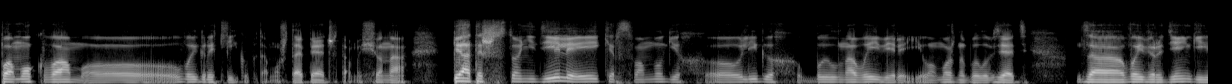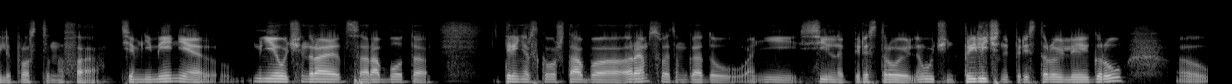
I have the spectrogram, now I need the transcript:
помог вам э, выиграть лигу, потому что, опять же, там еще на пятой-шестой неделе Эйкерс во многих э, лигах был на waiver е, его можно было взять за вейвер деньги или просто на фа. Тем не менее, мне очень нравится работа тренерского штаба Рэмс в этом году. Они сильно перестроили, ну, очень прилично перестроили игру. Э,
